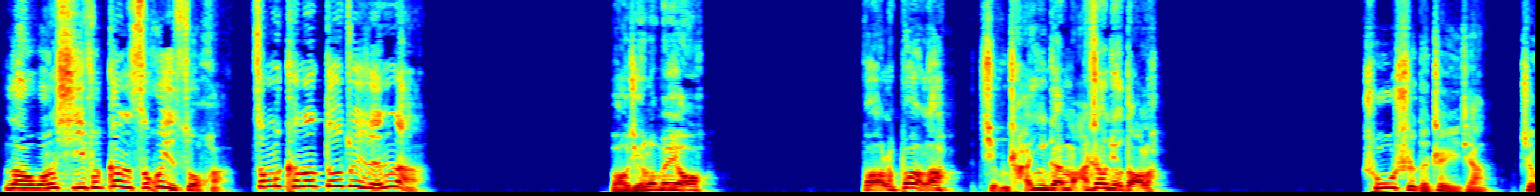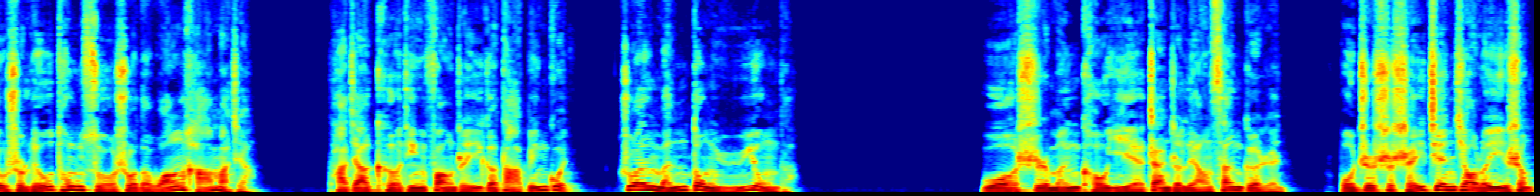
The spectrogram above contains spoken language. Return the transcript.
老王媳妇更是会说话，怎么可能得罪人呢？报警了没有？报了，报了。警察应该马上就到了。出事的这一家就是刘通所说的王蛤蟆家，他家客厅放着一个大冰柜，专门冻鱼用的。卧室门口也站着两三个人，不知是谁尖叫了一声，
